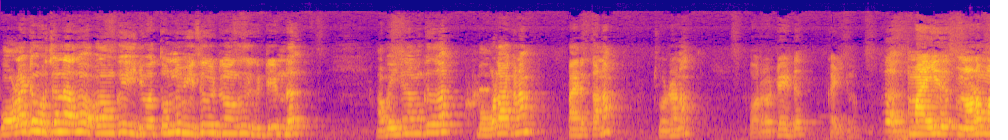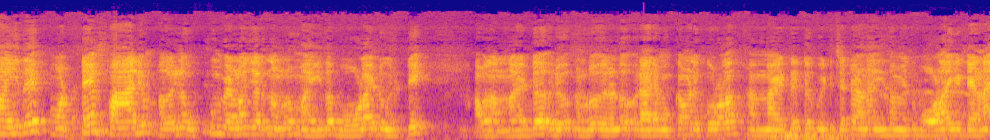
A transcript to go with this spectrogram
ബോളായിട്ട് മുറിച്ചിട്ടുണ്ടായിരുന്നു. അപ്പൊ നമുക്ക് ഇരുപത്തൊന്ന് പീസ് കിട്ടി നമുക്ക് കിട്ടിയിട്ടുണ്ട്. അപ്പൊ ഇനി നമുക്ക് ഇത് ബോളാക്കണം പരത്തണം ചൂടണം പൊറോട്ടയായിട്ട് കഴിക്കണം. മൈദ നമ്മുടെ മൈദയും മുട്ടയും പാലും അതുപോലെ ഉപ്പും വെള്ളവും ചേർത്ത് നമ്മൾ മൈദ ബോളായിട്ട് ഉരുട്ടി അപ്പൊ നന്നായിട്ട് ഒരു നമ്മൾ രണ്ട് ഒരു അരമുക്കാൽ മണിക്കൂറോളം നന്നായിട്ട് ഇട്ട് പിടിച്ചിട്ടാണ് ഈ സമയത്ത് ബോളായി കിട്ടിയാണ്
